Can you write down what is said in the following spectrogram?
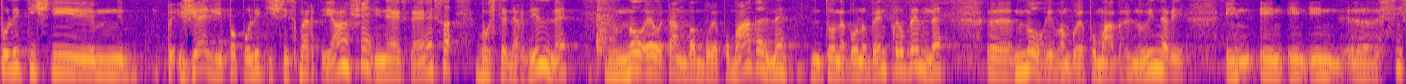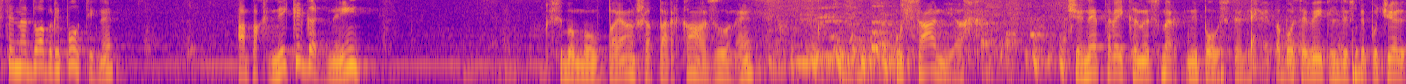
politični želji po politični smrti Janša in SDS-a, boste naredili, ne? No, evo, tam vam bojo pomagali, ne? To ne bo noben problem, ne? E, mnogi vam bojo pomagali, novinari in, in, in, in e, vsi ste na dobri poti, ne? Ampak nekega dne si bomo pa Janša parkazil, ne? V sanjah če ne prej, na smrtni posteli, ne, pa boste vedeli, da ste počeli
